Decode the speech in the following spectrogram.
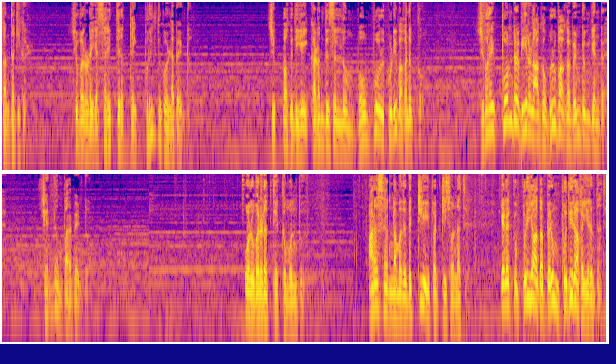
சந்ததிகள் இவருடைய சரித்திரத்தை புரிந்து கொள்ள வேண்டும். இப்பகுதியை கடந்து செல்லும் ஒவ்வொரு குடிமகனுக்கும் இவரைப் போன்ற வீரனாக உருவாக வேண்டும் என்ற எண்ணம் வர வேண்டும். ஒரு வருடத்திற்கு முன்பு அரசர் நமது வெற்றியை பற்றி சொன்னது எனக்கு புரியாத பெரும் புதிராக இருந்தது.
